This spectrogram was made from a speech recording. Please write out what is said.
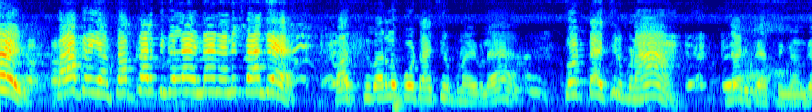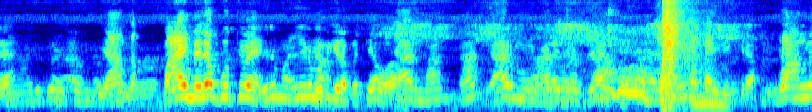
ஏய், பாக்குறீங்க. தக்காளத்துக்கெல்லாம் என்ன நினைப்பாங்க? பத்து வரல போட்டு அச்சிருப்பா இவள? தொட்டு அச்சிருப்பா முன்னாடி பேசுங்க அங்க. வாய் மேலே குத்துவேன். இருக்கிற பத்தியா? யாருமா? யாருமா கை வைக்கிறா. அங்க.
